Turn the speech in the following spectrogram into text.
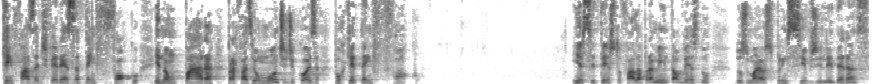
Quem faz a diferença tem foco e não para para fazer um monte de coisa porque tem foco. E esse texto fala para mim, talvez, do, dos maiores princípios de liderança:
